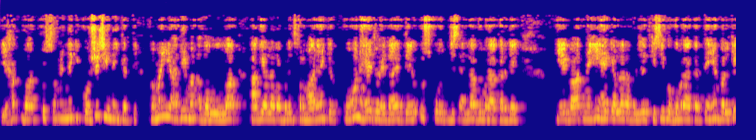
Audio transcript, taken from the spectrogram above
یہ حق بات کو سمجھنے کی کوشش ہی نہیں کرتے۔ من اللہ آگے اللہ رب العزت فرما رہے ہیں کہ کون ہے جو ہدایت دے، اس کو جسے اللہ گمراہ کر دے۔ یہ بات نہیں ہے کہ اللہ رب العزت کسی کو گمراہ کرتے ہیں، بلکہ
